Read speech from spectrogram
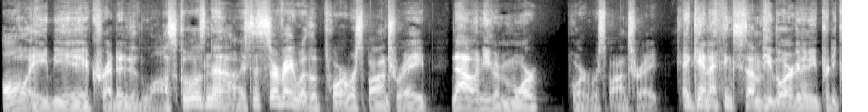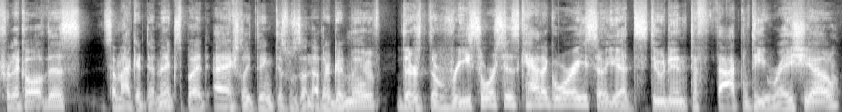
all ABA accredited law schools? No, it's a survey with a poor response rate, now an even more poor response rate. Again, I think some people are going to be pretty critical of this some academics, but I actually think this was another good move. There's the resources category. So you had student to faculty ratio,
